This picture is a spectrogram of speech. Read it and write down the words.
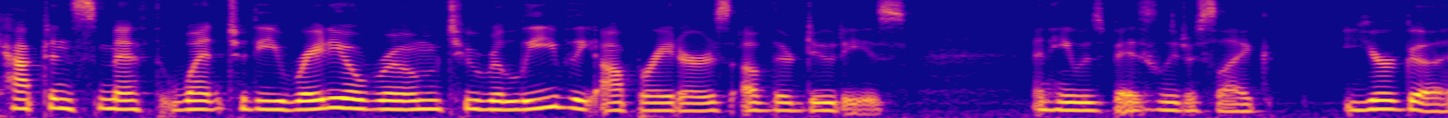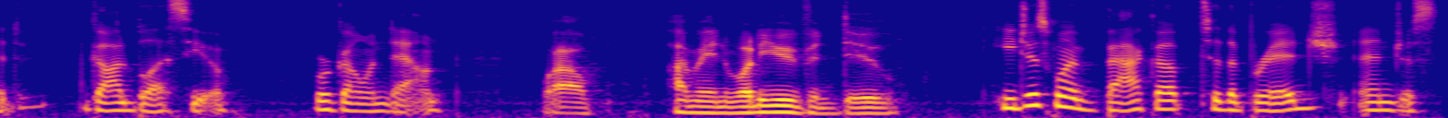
Captain Smith went to the radio room to relieve the operators of their duties. And he was basically just like, "You're good. God bless you. We're going down." Wow. I mean, what do you even do? He just went back up to the bridge and just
